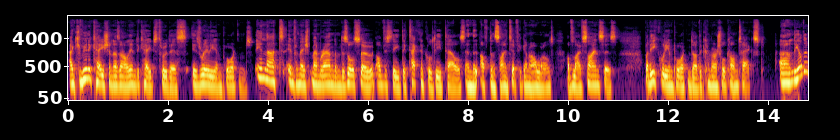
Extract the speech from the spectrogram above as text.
And communication, as I'll indicate through this, is really important. In that information memorandum, there's also obviously the technical details and the often scientific in our world of life sciences. But equally important are the commercial context. And the other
